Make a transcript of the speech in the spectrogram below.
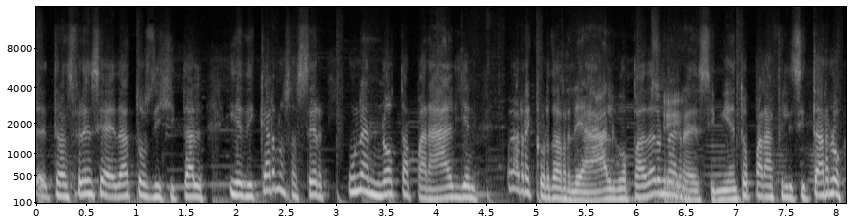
eh, transferencia de datos digital y dedicarnos a hacer una nota para alguien, para recordarle algo, para dar un agradecimiento, para felicitarlo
